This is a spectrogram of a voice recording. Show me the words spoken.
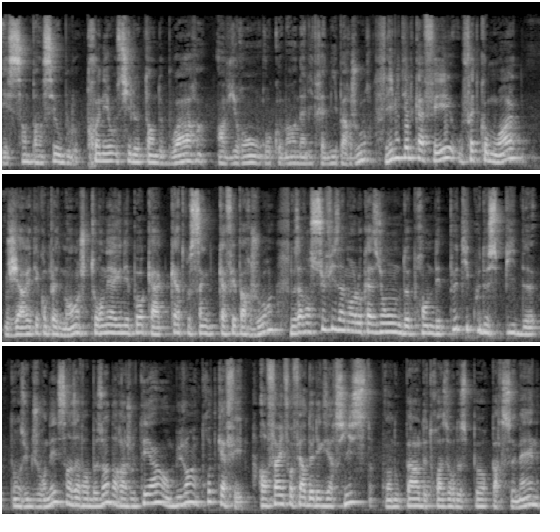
et sans penser au boulot. Prenez aussi le temps de boire, environ on recommande un litre et demi par jour. Limitez le café ou faites comme moi, j'ai arrêté complètement. Je tournais à une époque à 4 ou 5 cafés par jour. Nous avons suffisamment l'occasion de prendre des petits coups de speed dans une journée sans avoir besoin d'en rajouter un en buvant un trop de café. Enfin, il faut faire de l'exercice. On nous parle de 3 heures de sport par semaine.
